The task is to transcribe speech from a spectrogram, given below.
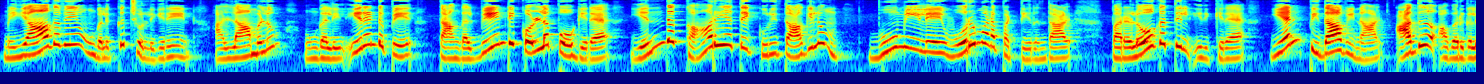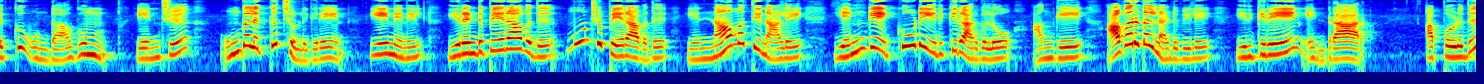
மெய்யாகவே உங்களுக்கு சொல்லுகிறேன். அல்லாமலும் உங்களில் இரண்டு பேர் தாங்கள் வேண்டிக் கொள்ளப் போகிற எந்த காரியத்தை குறித்தாகிலும் பூமியிலே ஒருமனப்பட்டிருந்தால் பரலோகத்தில் இருக்கிற என் பிதாவினால் அது அவர்களுக்கு உண்டாகும் என்று உங்களுக்கு சொல்லுகிறேன். ஏனெனில் இரண்டு பேராவது மூன்று பேராவது என் நாமத்தினாலே எங்கே கூடியிருக்கிறார்களோ அங்கே அவர்கள் நடுவிலே இருக்கிறேன் என்றார். அப்பொழுது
